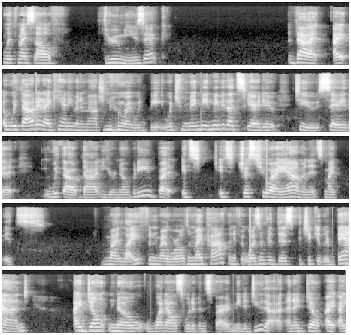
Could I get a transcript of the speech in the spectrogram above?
with myself through music that I without it I can't even imagine who I would be. Which maybe maybe that's scary to to say that without that you're nobody, but it's it's just who I am and it's my it's my life and my world and my path. And if it wasn't for this particular band, I don't know what else would have inspired me to do that. And I don't, I, I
